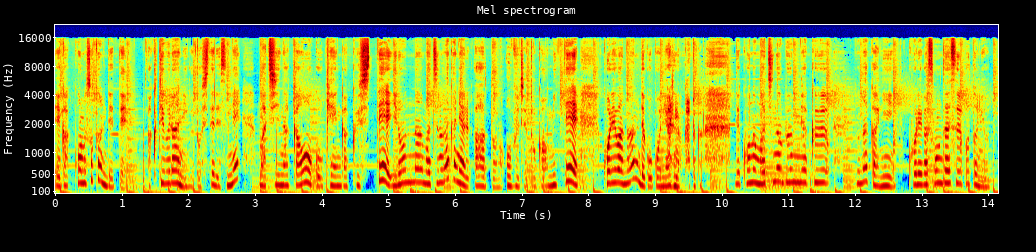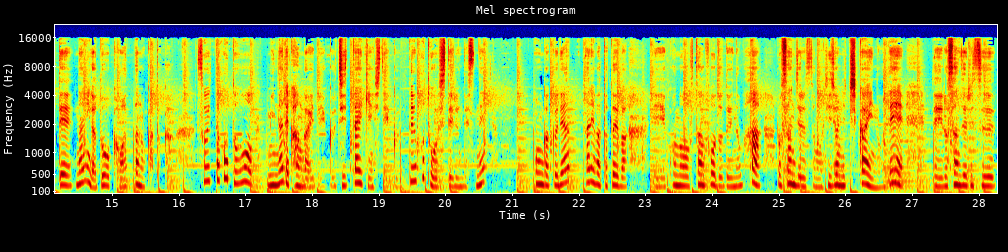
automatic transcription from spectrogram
学校の外に出てアクティブラーニングとしてですね街中をこう見学していろんな街の中にあるアートのオブジェとかを見てこれは何でここにあるのかとか でこの街の文脈の中にこれが存在することによって何がどう変わったのかとかそういったことをみんなで考えていく実体験していくということをしてるんですね。音楽であれば例えば、えー、このスタンフォードというのはロサンゼルスとも非常に近いので、えー、ロサンゼルスフ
